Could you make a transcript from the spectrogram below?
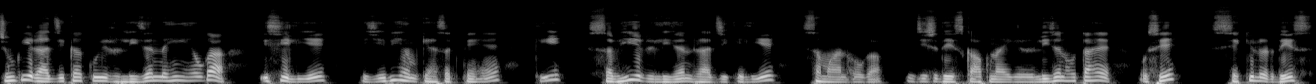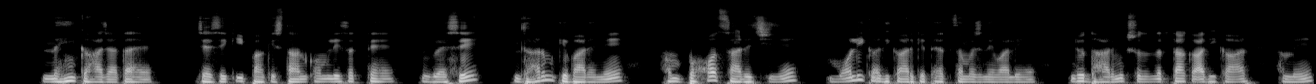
चूँकि राज्य का कोई रिलीजन नहीं होगा, इसीलिए ये भी हम कह सकते हैं कि सभी रिलीजन राज्य के लिए समान होगा। जिस देश का अपना एक रिलीजन होता है, उसे सेक्युलर देश नहीं कहा जाता है। जैसे कि पाकिस्तान को हम ले सकते हैं। वैसे धर्म के बारे में हम बहुत सारी चीज़ें मौलिक अधिकार के तहत समझने वाले हैं, जो धार्मिक स्वतंत्रता का अधिकार हमें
